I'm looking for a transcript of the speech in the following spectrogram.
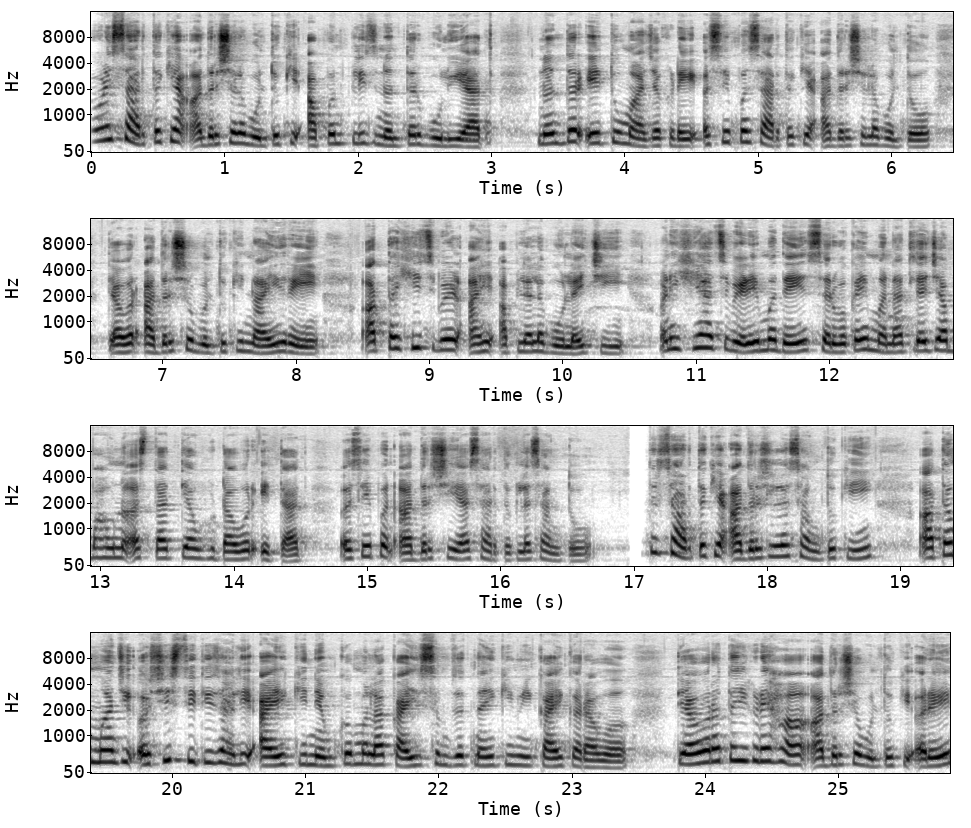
त्यामुळे सार्थक या आदर्शाला बोलतो की आपण प्लीज नंतर बोलूयात. नंतर ये तू माझ्याकडे. असे पण सार्थक या आदर्शाला बोलतो. त्यावर आदर्श बोलतो की नाही रे. आता हीच वेळ आहे आपल्याला बोलायची आणि ह्याच वेळेमध्ये सर्व काही मनातल्या ज्या भावना असतात त्या होटावर येतात. असे पण आदर्श या सार्थकला सांगतो. तर सार्थक या आदर्शाला सांगतो की आता माझी अशी स्थिती झाली आहे की नेमकं मला काहीच समजत नाही की मी काय करावं. त्यावर आता इकडे हा आदर्श बोलतो की अरे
